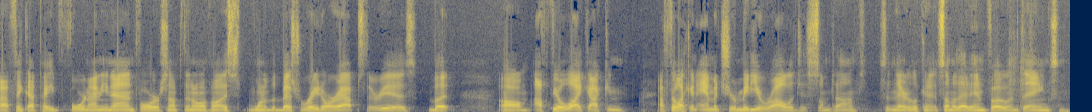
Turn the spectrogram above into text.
I think I paid four ninety nine for or something. I don't know if it's one of the best radar apps there is, but um, I feel like I can. I feel like an amateur meteorologist sometimes, sitting there looking at some of that info and things. And,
